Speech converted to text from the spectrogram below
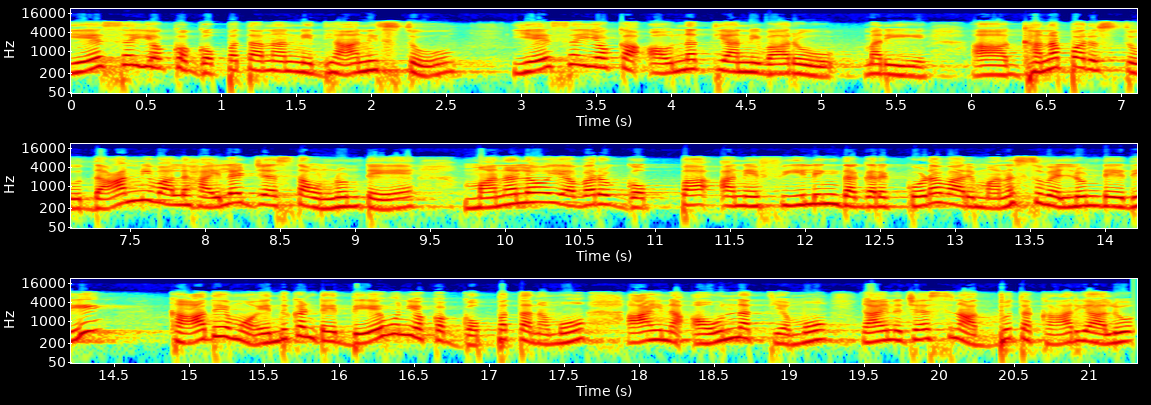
ఏసై యొక్క గొప్పతనాన్ని ధ్యానిస్తూ ఏసై యొక్క ఔన్నత్యాన్ని వారు మరి ఘనపరుస్తూ దాన్ని వాళ్ళు హైలైట్ చేస్తూ ఉండుంటే మనలో ఎవరు గొప్ప అనే ఫీలింగ్ దగ్గరకు కూడా వారి మనస్సు వెళ్ళుండేది కాదేమో. ఎందుకంటే దేవుని యొక్క గొప్పతనము ఆయన ఔన్నత్యము ఆయన చేస్తున్న అద్భుత కార్యాలు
